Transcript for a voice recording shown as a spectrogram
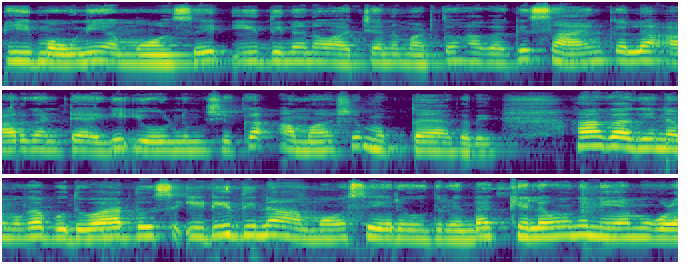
ಈ ಮೌನಿ ಅಮಾವಾಸ್ಯೆ ಈ ದಿನ ನಾವು ಆಚರಣೆ ಮಾಡ್ತೇವೆ. ಹಾಗಾಗಿ ಸಾಯಂಕಾಲ ಆರು ಗಂಟೆ ಆಗಿ ಏಳು ನಿಮಿಷಕ್ಕೆ ಅಮಾವಾಸ್ಯೆ ಮುಕ್ತಾಯ ಆಗದೆ ಹಾಗಾಗಿ ನಮಗೆ ಬುಧವಾರ ದಿವಸ ಇಡೀ ದಿನ ಅಮಾವಾಸ್ಯೆ ಇರೋದ್ರಿಂದ ಕೆಲವೊಂದು ನಿಯಮಗಳ,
